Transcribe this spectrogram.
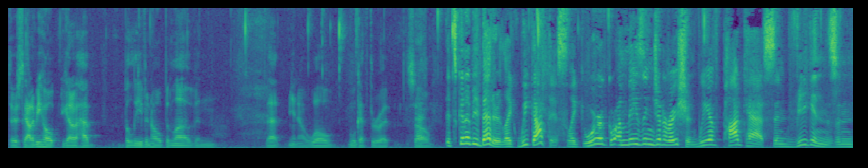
there's got to be hope. You got to have believe in hope and love, and that you know we'll we'll get through it. So It's gonna be better. Like we got this. Like we're an amazing generation. We have podcasts and vegans and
